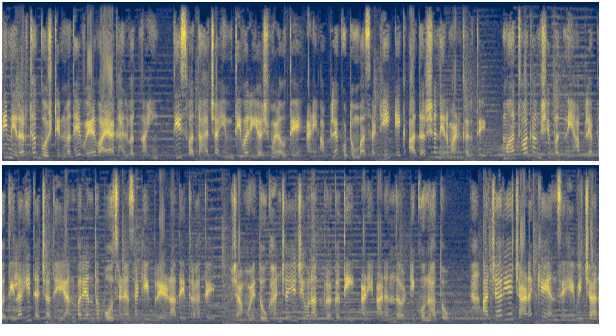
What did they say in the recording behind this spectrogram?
ती निरर्थक गोष्टींमध्ये वेळ वाया घालवत नाही. ती स्वतःच्या हिमतीवर यश मिळवते आणि आपल्या कुटुंबासाठी एक आदर्श निर्माण करते. महत्वाकांक्षी पत्नी आपल्या पतीलाही त्याच्या ध्येयांपर्यंत पोहोचण्यासाठी प्रेरणा देत राहते ज्यामुळे दोघांच्याही जीवनात प्रगती आणि आनंद टिकून राहतो. आचार्य चाणक्य यांचे हे विचार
